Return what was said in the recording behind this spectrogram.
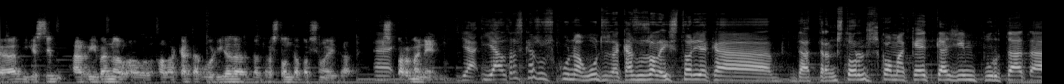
que, diguéssim, arriben a, a la categoria de, de trastorn de personalitat. Eh, és permanent. Hi ha, hi ha altres casos coneguts, casos a la història que, de trastorns com aquest que hagin portat a,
